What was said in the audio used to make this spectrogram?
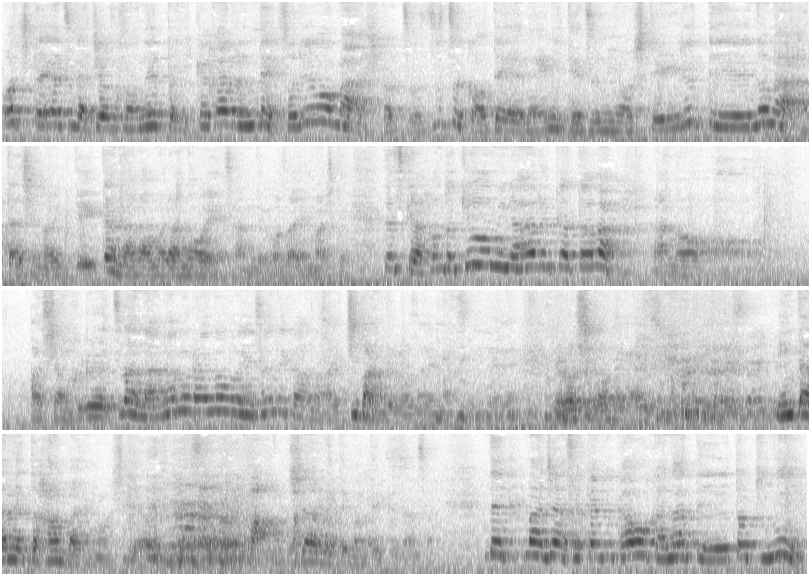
落ちたやつがちょうどそのネットに引っかかるんでそれをまあ一つずつこう丁寧に手摘みをしているっていうのが私の言っていた長村農園さんでございまして。ですから本当興味がある方はあのパッションフルーツは長村農園さんで買うのが一番でございますんでね。よろしくお願いします。インターネット販売もしております。調べてみてください。でまあじゃあせっかく買おうかなっていう時に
